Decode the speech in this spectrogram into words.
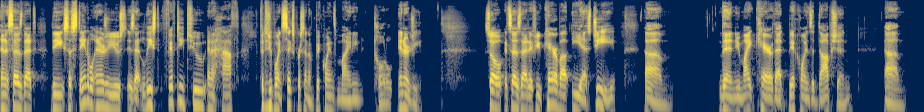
And it says that the sustainable energy use is at least 52 and a half 52.6% of Bitcoin's mining total energy. So it says that if you care about ESG, um, then you might care that Bitcoin's adoption um,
